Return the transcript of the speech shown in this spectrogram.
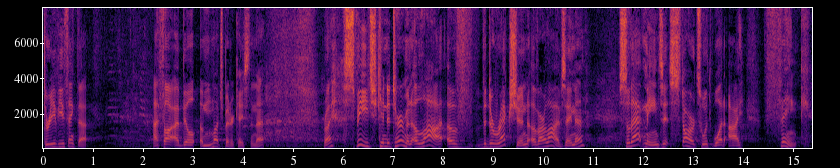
Three of you think that. I thought I built a much better case than that. Right? Speech can determine a lot of the direction of our lives. Amen? So that means it starts with what I think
